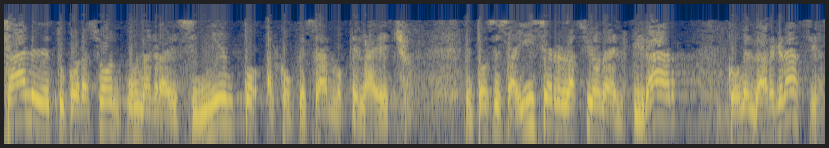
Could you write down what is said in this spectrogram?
sale de tu corazón un agradecimiento al confesar lo que Él ha hecho. Entonces ahí se relaciona el tirar con el dar gracias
